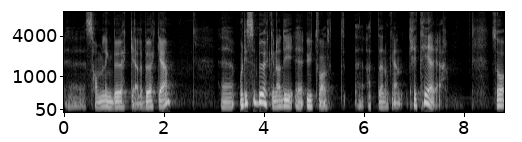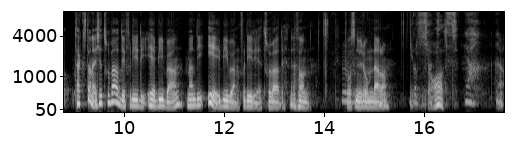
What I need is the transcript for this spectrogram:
eh, samling bøker eller bøker. Eh, og disse bøkene de er utvalgt etter noen kriterier. Så tekstene er ikke troverdige fordi de er i Bibelen, men de er i Bibelen fordi de er troverdige. Det er sånn, For å snu det om der, da. Genialt. Ja. ja.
